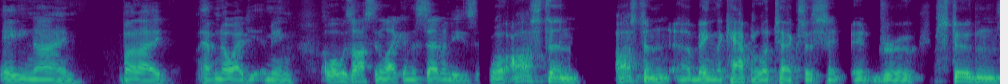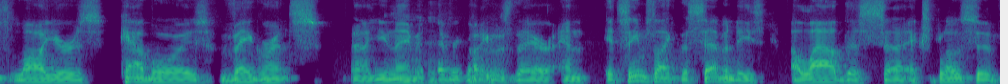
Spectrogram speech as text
'89, but I have no idea. I mean, what was Austin like in the '70s? Well, Austin, Austin uh, being the capital of Texas, it, it drew students, lawyers, cowboys, vagrants, uh, you name it. Everybody was there, and it seems like the '70s allowed this uh, explosive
